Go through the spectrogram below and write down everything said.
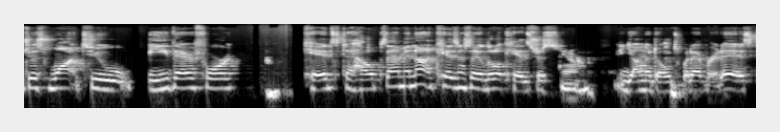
just want to be there for kids to help them and not kids necessarily little kids just you know young adults whatever it is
